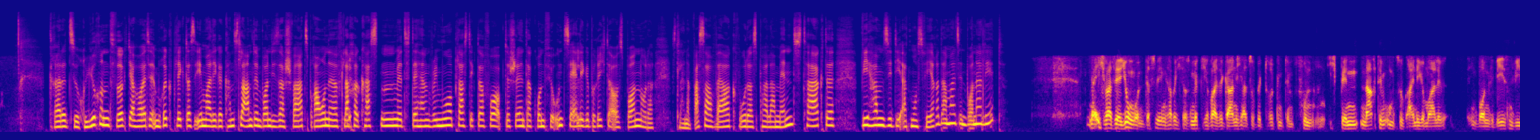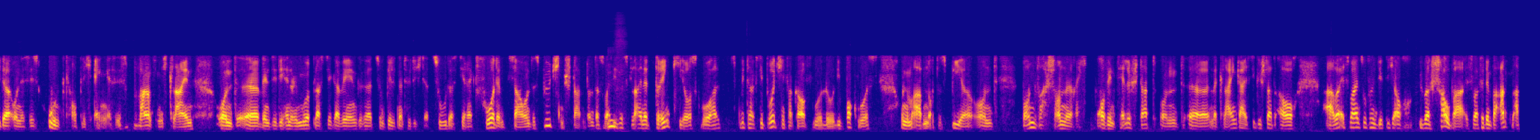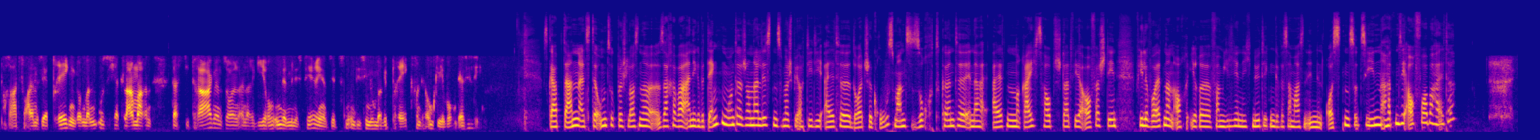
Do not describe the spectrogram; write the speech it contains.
Geradezu rührend wirkt ja heute im Rückblick das ehemalige Kanzleramt in Bonn, dieser schwarz-braune, flache Kasten mit der Henry Moore Plastik davor, optischer Hintergrund für unzählige Berichte aus Bonn oder das kleine Wasserwerk, wo das Parlament tagte. Wie haben Sie die Atmosphäre damals in Bonn erlebt? Na, ich war sehr jung und deswegen habe ich das möglicherweise gar nicht als so bedrückend empfunden. Ich bin nach dem Umzug einige Male in Bonn gewesen wieder und es ist unglaublich eng. Es ist wahnsinnig klein. Und äh, wenn Sie die Henry Moore Plastik erwähnen, gehört zum Bild natürlich dazu, dass direkt vor dem Zaun das Bütchen stand. Und das war dieses kleine Trinkkiosk, wo halt mittags die Brötchen verkauft wurden die Bockwurst und am Abend noch das Bier. Und Bonn war schon eine recht provinzielle Stadt und äh, eine kleingeistige Stadt auch. Aber es war insofern wirklich auch überschaubar. Es war für den Beamtenapparat vor allem sehr prägend. Und man muss sich ja klar machen, dass die tragenden Säulen einer Regierung in den Ministerien sitzen und die sind nun mal geprägt von der Umgebung, in der sie leben. Es gab dann, als der Umzug beschlossene Sache war, einige Bedenken unter Journalisten, zum Beispiel auch die, die alte deutsche Großmannssucht könnte in der alten Reichshauptstadt wieder auferstehen. Viele wollten dann auch ihre Familie nicht nötigen, gewissermaßen in den Osten zu ziehen. Hatten Sie auch Vorbehalte?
